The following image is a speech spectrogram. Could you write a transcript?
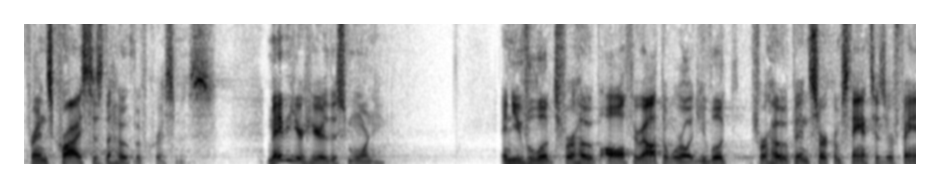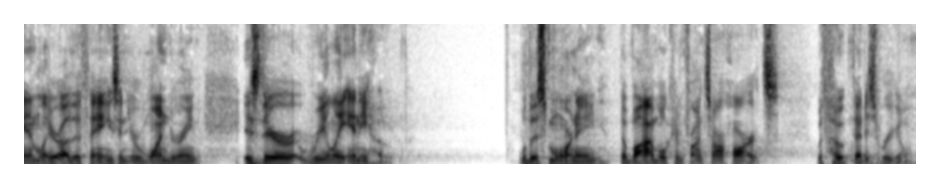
Friends, Christ is the hope of Christmas. Maybe you're here this morning and you've looked for hope all throughout the world. You've looked for hope in circumstances or family or other things, and you're wondering, is there really any hope? Well, this morning, the Bible confronts our hearts with hope that is real,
